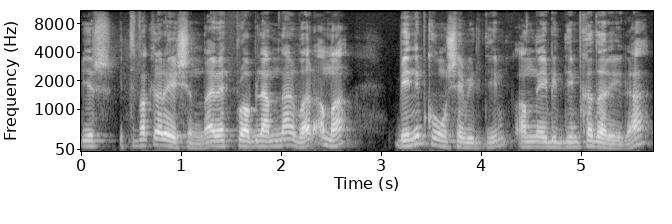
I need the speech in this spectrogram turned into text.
bir ittifak arayışında. Evet problemler var ama benim konuşabildiğim, anlayabildiğim kadarıyla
